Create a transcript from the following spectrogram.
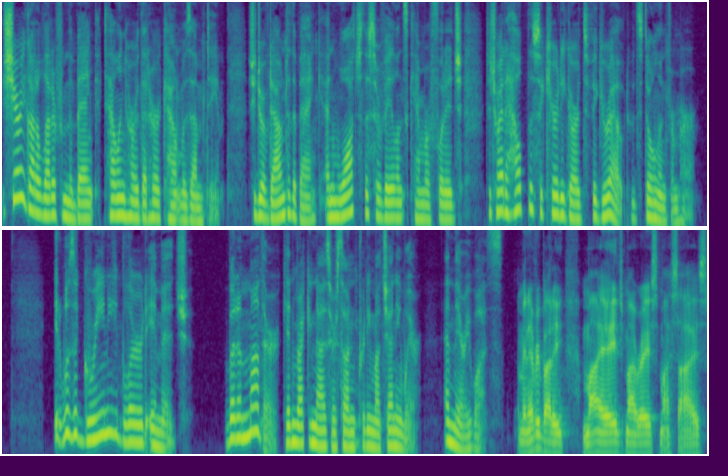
Sherry got a letter from the bank telling her that her account was empty. She drove down to the bank and watched the surveillance camera footage to try to help the security guards figure out who'd stolen from her. It was a grainy, blurred image, but a mother can recognize her son pretty much anywhere, and there he was. I mean, everybody, my age, my race, my size,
